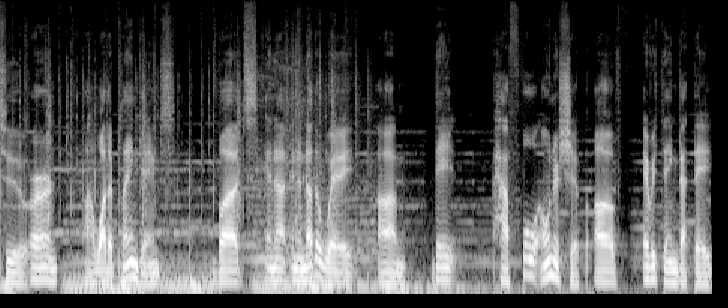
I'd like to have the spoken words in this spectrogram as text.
to earn uh, while they're playing games but in, a, in another way, um, they have full ownership of everything that they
